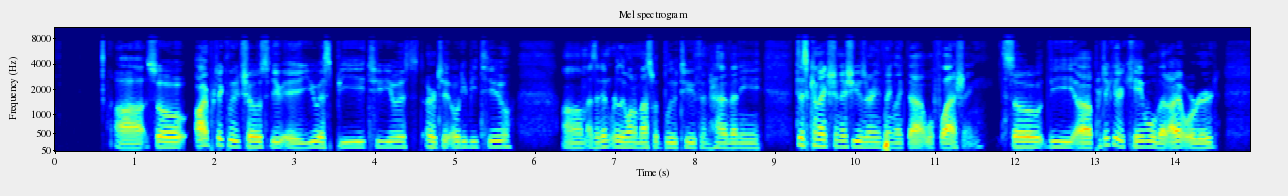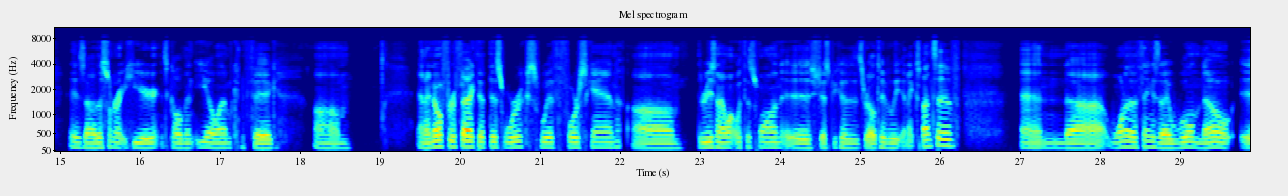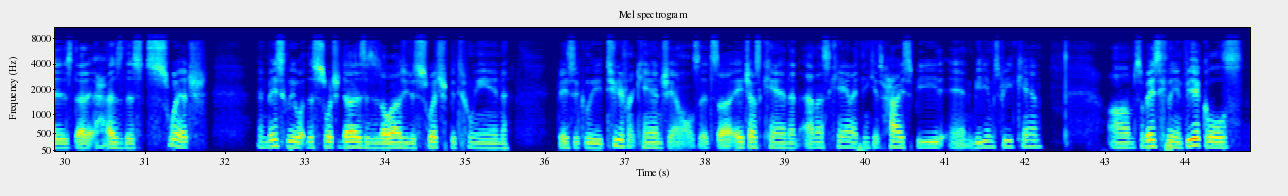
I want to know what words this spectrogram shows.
Uh, so I particularly chose to do a USB to US or to ODB2, um, as I didn't really want to mess with Bluetooth and have any disconnection issues or anything like that while flashing. So the uh, particular cable that I ordered is uh, this one right here. It's called an ELM config. Um, and I know for a fact that this works with FORScan. Um, the reason I went with this one is just because it's relatively inexpensive. And uh, one of the things that I will note is that it has this switch. And basically what this switch does is it allows you to switch between basically two different CAN channels. It's uh, HS CAN and MS CAN. I think it's high speed and medium speed CAN. Um, so basically in vehicles,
